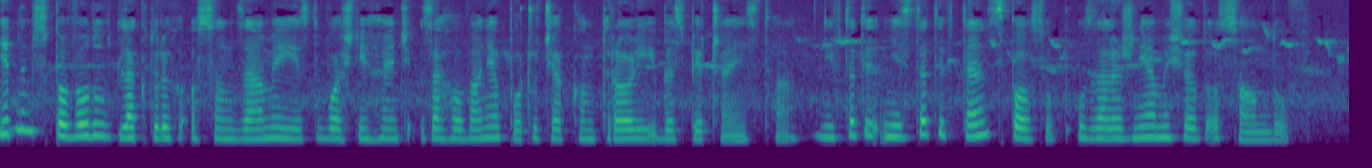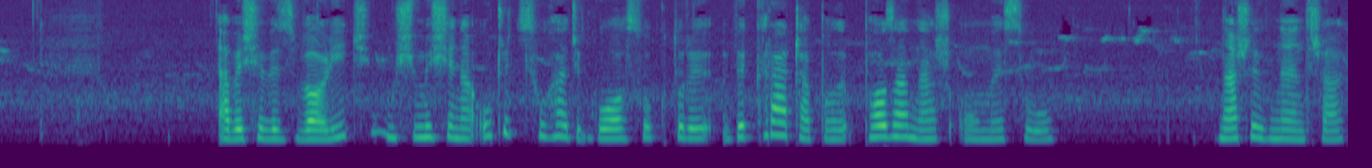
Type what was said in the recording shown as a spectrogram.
Jednym z powodów, dla których osądzamy, jest właśnie chęć zachowania poczucia kontroli i bezpieczeństwa. Niestety, niestety w ten sposób uzależniamy się od osądów. Aby się wyzwolić, musimy się nauczyć słuchać głosu, który wykracza po, poza nasz umysł. W naszych wnętrzach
